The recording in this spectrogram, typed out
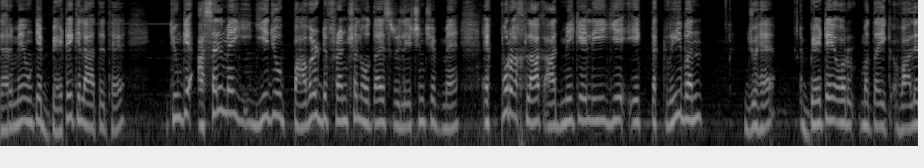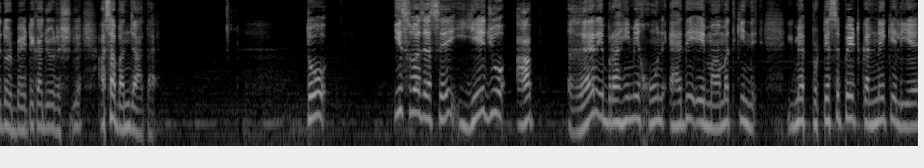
گھر میں ان کے بیٹے کھلاتے تھے کیونکہ اصل میں یہ جو پاور ڈفرینشل ہوتا ہے اس ریلیشن شپ میں، ایک پر اخلاق آدمی کے لیے یہ ایک تقریباً جو ہے بیٹے اور مطلب ایک والد اور بیٹے کا جو رشتے ایسا بن جاتا ہے۔ تو اس وجہ سے یہ جو آپ غیر ابراہیمی خون عہد امامت کی میں پارٹیسپیٹ کرنے کے لیے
